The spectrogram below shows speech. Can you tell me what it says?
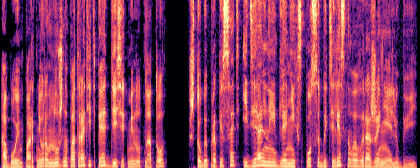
Обоим партнерам нужно потратить 5-10 минут на то, чтобы прописать идеальные для них способы телесного выражения любви.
